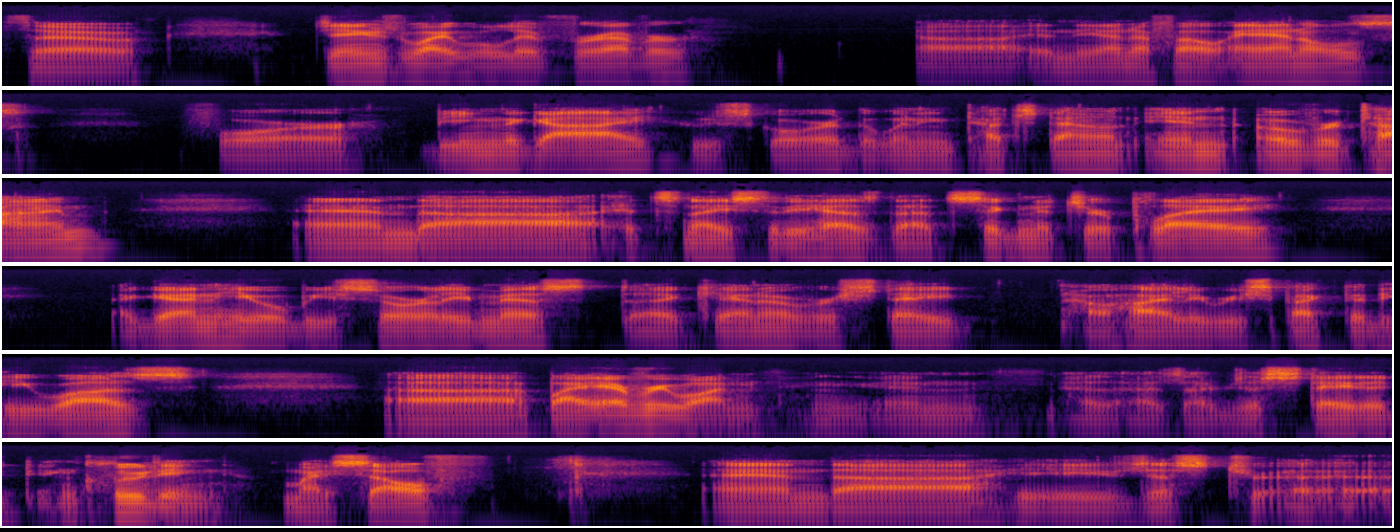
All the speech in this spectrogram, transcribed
So James White will live forever uh, in the NFL annals for being the guy who scored the winning touchdown in overtime. And uh, it's nice that he has that signature play. Again, he will be sorely missed. I can't overstate how highly respected he was uh, by everyone, and as I've just stated, including myself. And uh, he's just uh,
